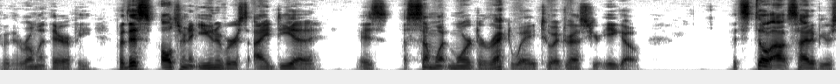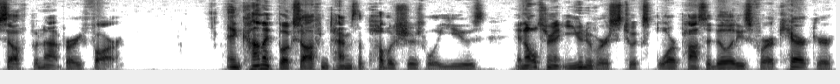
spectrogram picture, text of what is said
with aromatherapy. But this alternate universe idea is a somewhat more direct way to address your ego. It's still outside of yourself, but not very far. In comic books, oftentimes the publishers will use an alternate universe to explore possibilities for a character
